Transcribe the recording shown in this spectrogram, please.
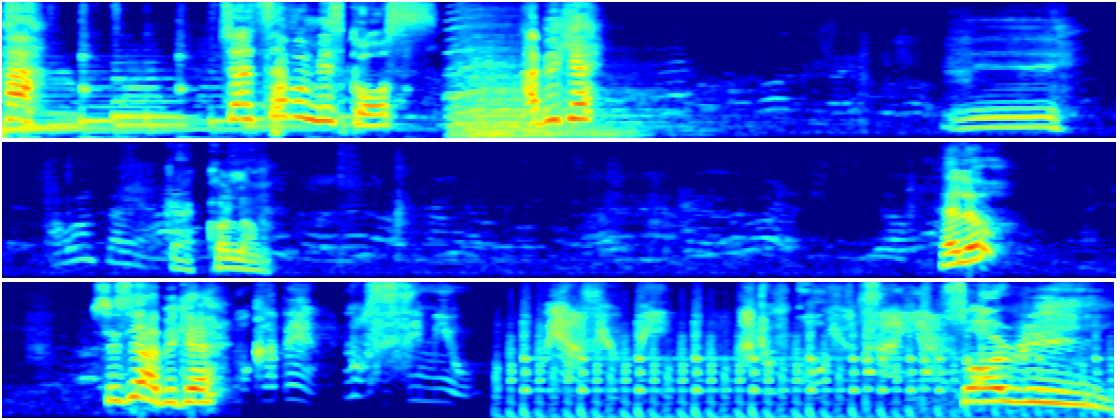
Ha! 27 missed calls. Abike? Eh, okay, call am. Hello? Sisi Abike? Oga Ben, no see me o. Where have you been? I don't call you tired. Sorry.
